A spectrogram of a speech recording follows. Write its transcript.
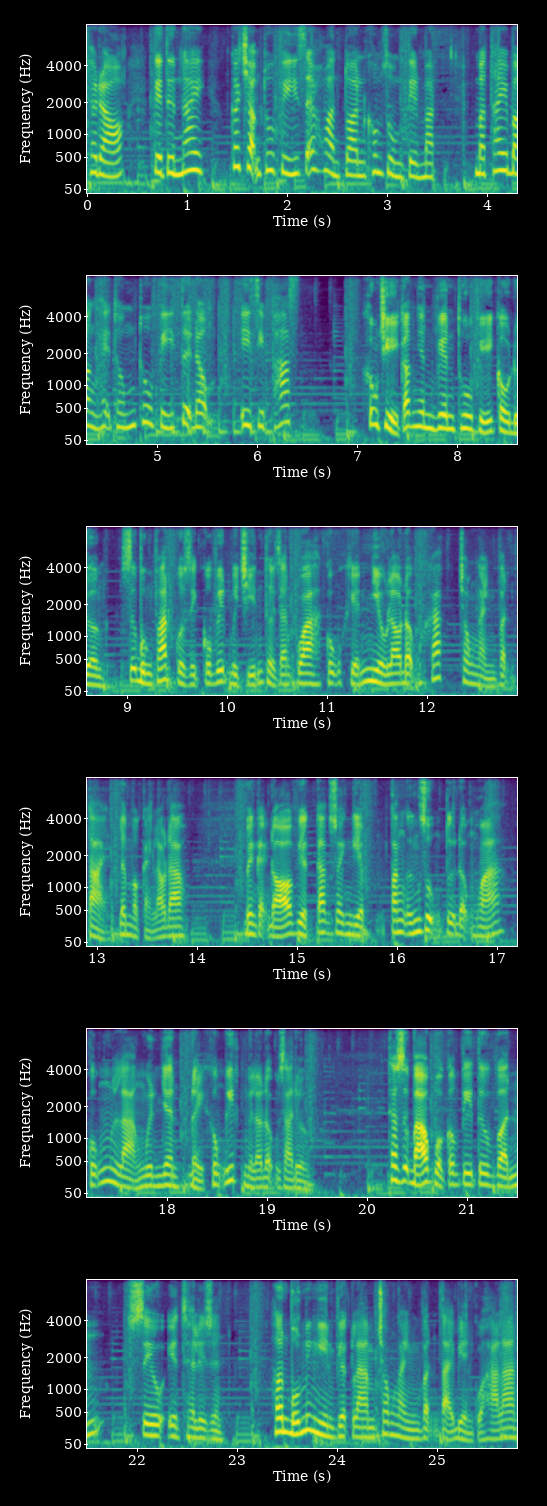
Theo đó, kể từ nay, các trạm thu phí sẽ hoàn toàn không dùng tiền mặt mà thay bằng hệ thống thu phí tự động EasyPass. Không chỉ các nhân viên thu phí cầu đường, sự bùng phát của dịch COVID-19 thời gian qua cũng khiến nhiều lao động khác trong ngành vận tải lâm vào cảnh lao đao. Bên cạnh đó, việc các doanh nghiệp tăng ứng dụng tự động hóa cũng là nguyên nhân đẩy không ít người lao động ra đường. Theo dự báo của công ty tư vấn Seal Intelligence, hơn 40.000 việc làm trong ngành vận tải biển của Hà Lan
